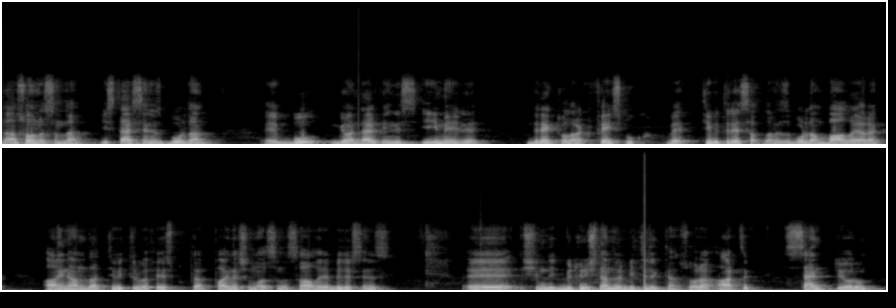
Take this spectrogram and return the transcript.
Daha sonrasında isterseniz buradan e, bu gönderdiğiniz e-maili direkt olarak Facebook ve Twitter hesaplarınızı buradan bağlayarak aynı anda Twitter ve Facebook'ta paylaşılmasını sağlayabilirsiniz. E, şimdi bütün işlemleri bitirdikten sonra artık send diyorum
